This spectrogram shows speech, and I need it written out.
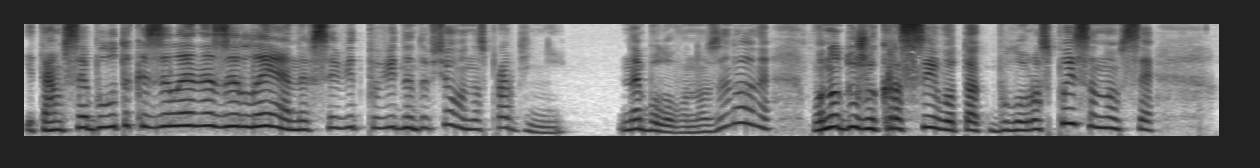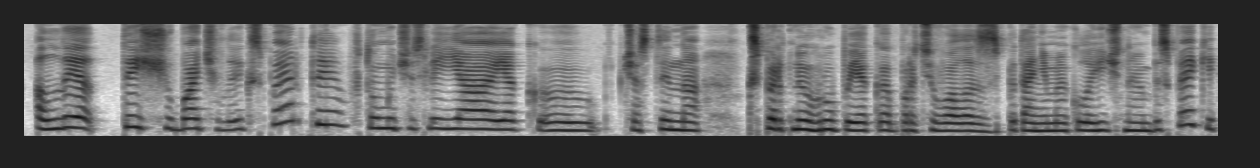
і там все було таке зелене-зелене, все відповідне до всього, насправді ні. Не було воно зелене, воно дуже красиво так було розписано все. Але те, що бачили експерти, в тому числі я, як е, частина експертної групи, яка працювала з питаннями екологічної безпеки,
